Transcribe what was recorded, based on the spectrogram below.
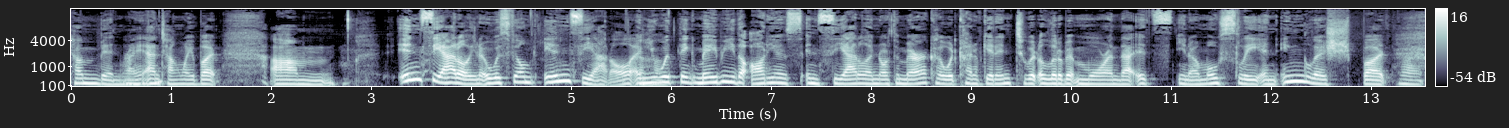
Hyunbin, right, and Tang Wei, but. Um, in Seattle, you know, it was filmed in Seattle, and you would think maybe the audience in Seattle and North America would kind of get into it a little bit more, and that it's, you know, mostly in English. But Right.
